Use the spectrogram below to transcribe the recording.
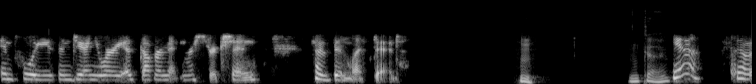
employees in January as government restrictions have been lifted. Hmm. Okay. Yeah. So,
